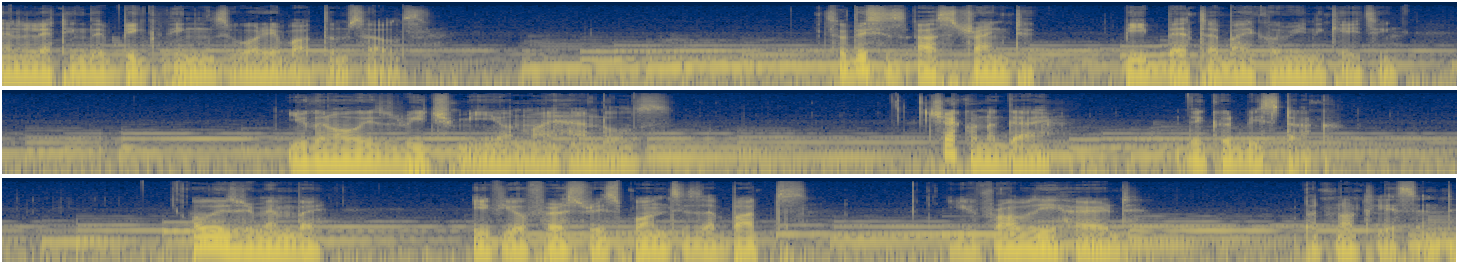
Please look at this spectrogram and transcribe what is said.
and letting the big things worry about themselves. So, this is us trying to be better by communicating. You can always reach me on my handles. Check on a guy, they could be stuck. Always remember if your first response is a but, you've probably heard but not listened.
